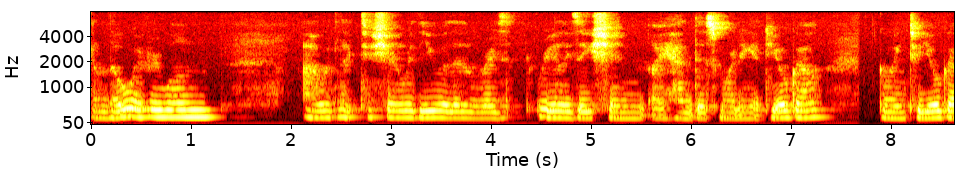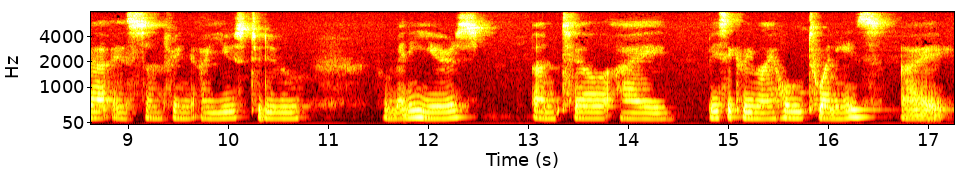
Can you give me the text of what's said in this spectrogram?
Hello, everyone. I would like to share with you a little re- realization I had this morning at yoga. Going to yoga is something I used to do for many years until I basically my whole 20s. I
